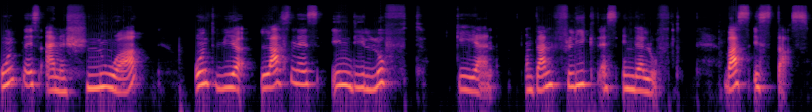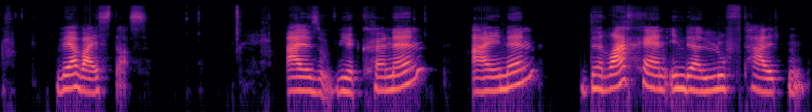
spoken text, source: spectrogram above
unten ist eine Schnur und wir lassen es in die Luft gehen und dann fliegt es in der Luft. Was ist das? Wer weiß das? Also, wir können einen Drachen in der Luft halten.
